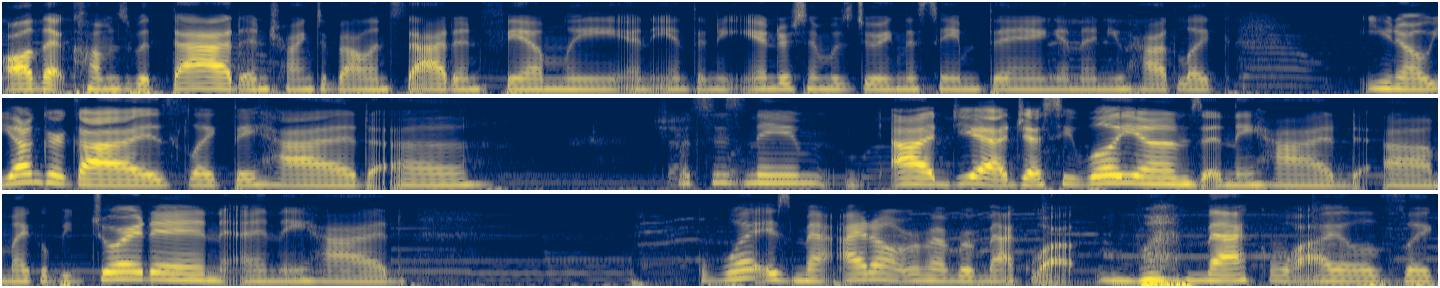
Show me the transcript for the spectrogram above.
all that comes with that and trying to balance that and family and Anthony Anderson was doing the same thing. And then you had like you know younger guys like they had uh what's his name? Uh yeah Jesse Williams and they had uh Michael B. Jordan and they had what is Mac I don't remember Mac Mack Wilds like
